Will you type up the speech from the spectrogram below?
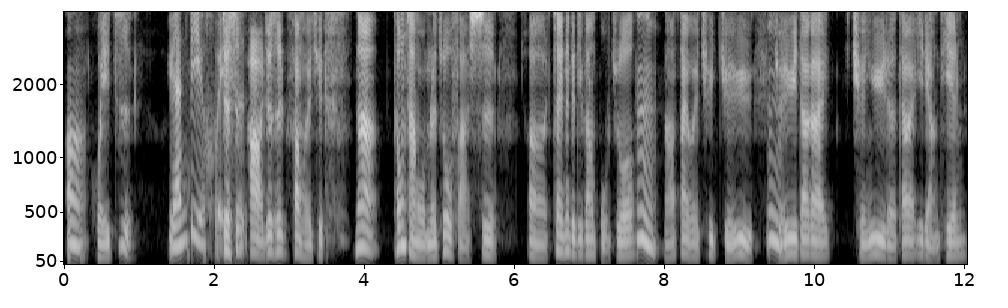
嗯，回置，原地回就是置 R 就是放回去。那通常我们的做法是，呃，在那个地方捕捉，嗯。然后带回去绝育，嗯。绝育大概痊愈了大概一两天，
